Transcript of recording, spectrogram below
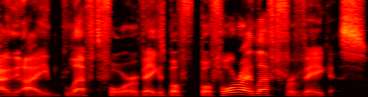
I, I left for Vegas. Bef- before I left for Vegas,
